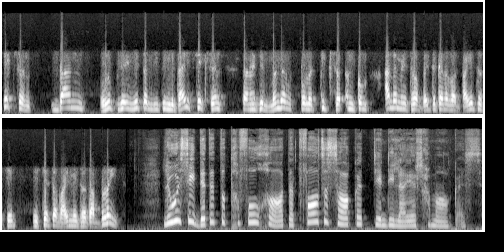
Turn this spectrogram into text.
section dan roep jy net 'n meeting met daai section dan het jy minder politiek wat inkom. Ander mense wat buite kan wat baie te sê en sê dat hy net daar bly. Louis sê dit het tot gevolg gehad dat valse sake teen die leiers gemaak is.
